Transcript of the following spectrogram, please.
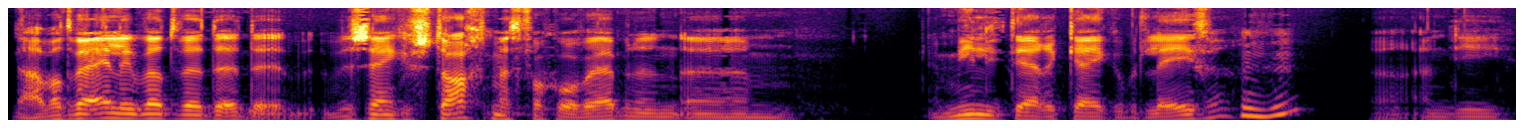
Nou, wat we eigenlijk, wat we, de, de, we zijn gestart met van, goh, we hebben een, ehm, een militaire kijk op het leven. Mhm. Ja, en die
